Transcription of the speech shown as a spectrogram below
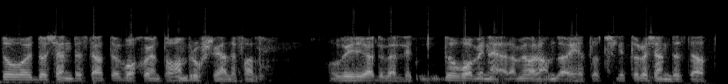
Då, då kändes det att det var skönt att ha en brorsa i alla fall. Och vi hade väldigt... Då var vi nära med varandra helt plötsligt. Och då kändes det att...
